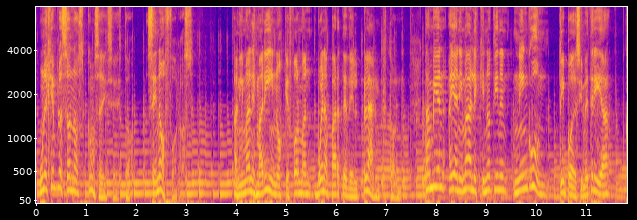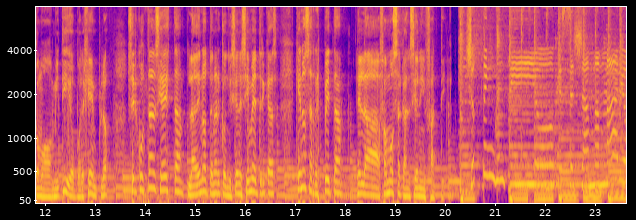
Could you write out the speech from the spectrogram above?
Un ejemplo son los, ¿cómo se dice esto? Xenóforos. Animales marinos que forman buena parte del plancton. También hay animales que no tienen ningún tipo de simetría, como mi tío, por ejemplo, circunstancia esta, la de no tener condiciones simétricas, que no se respeta en la famosa canción infantil. Yo tengo un tío que se llama Mario,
